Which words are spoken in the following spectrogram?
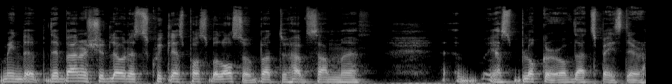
I mean, the the banner should load as quickly as possible, also, but to have some. Uh, uh, yes, blocker of that space there.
